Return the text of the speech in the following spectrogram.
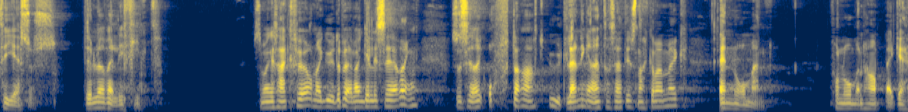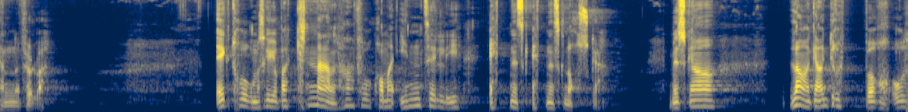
til Jesus. Det blir veldig fint. Som jeg har sagt før, Når jeg er ute på evangelisering, så ser jeg oftere at utlendinger er interessert i å snakke med meg, enn nordmenn. For nordmenn har begge hendene fulle. Jeg tror vi skal jobbe knallhardt for å komme inn til de etnisk-etnisk norske. Vi skal lage grupper og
